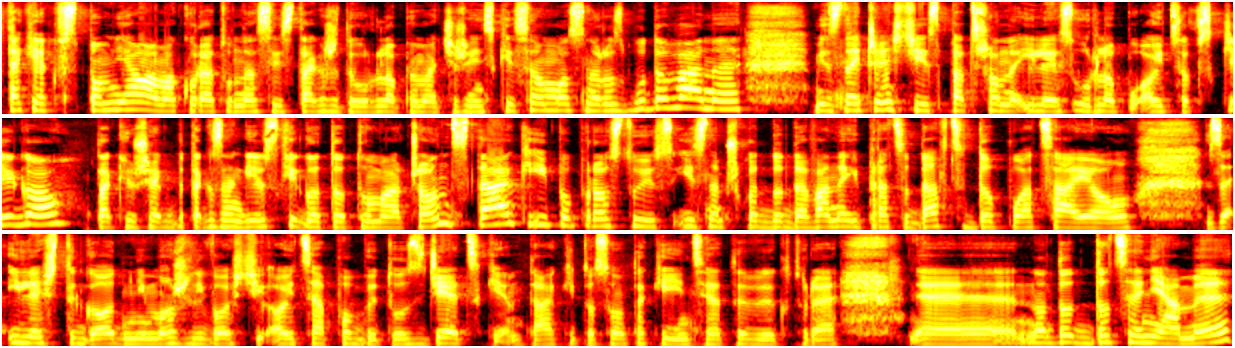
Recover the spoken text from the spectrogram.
Tak jak wspomniałam, akurat u nas jest tak, że te urlopy macierzyńskie są mocno rozbudowane, więc najczęściej jest patrzone, ile jest urlopu ojcowskiego, tak już jakby tak z angielskiego to tłumacząc, tak? I po prostu jest, jest na przykład dodawane i pracodawcy dopłacają za ileś tygodni możliwości ojca pobytu z dzieckiem, tak? I to są takie inicjatywy, które e, no, do, doceniamy.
